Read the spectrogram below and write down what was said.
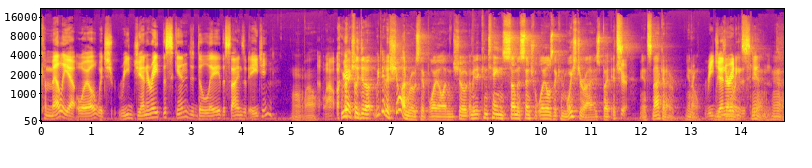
camellia oil, which regenerate the skin to delay the signs of aging. Oh wow. Wow. we actually did a we did a show on rosehip oil and showed. I mean, it contains some essential oils that can moisturize, but it's Sure. I mean, it's not going to you know Regenerating regenerate the skin. Yeah.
